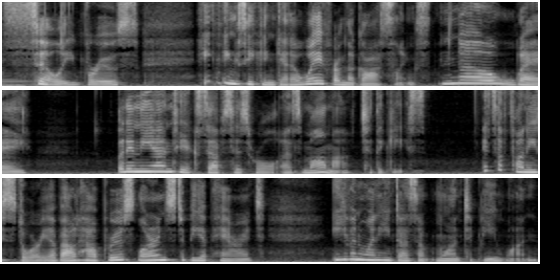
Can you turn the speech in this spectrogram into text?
Silly Bruce. He thinks he can get away from the goslings. No way. But in the end, he accepts his role as mama to the geese. It's a funny story about how Bruce learns to be a parent even when he doesn't want to be one,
